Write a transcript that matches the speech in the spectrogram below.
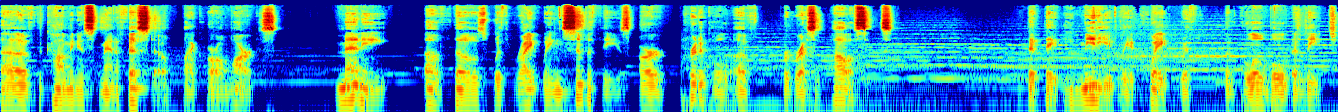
of the Communist Manifesto by Karl Marx, many of those with right wing sympathies are critical of progressive policies that they immediately equate with the global elite,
